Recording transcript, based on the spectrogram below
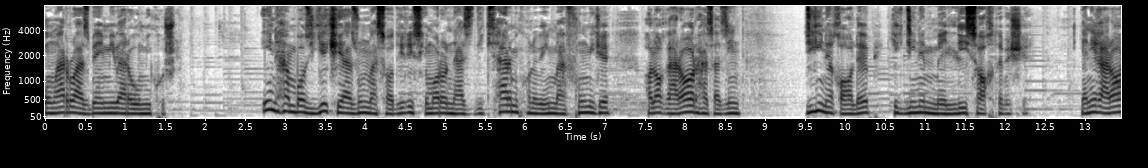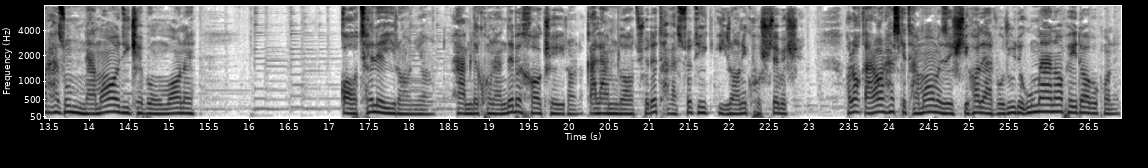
عمر رو از بین می‌بره و می‌کشه. این هم باز یکی از اون مصادیقی است که ما رو نزدیکتر می‌کنه به این مفهومی که حالا قرار هست از این دین غالب یک دین ملی ساخته بشه. یعنی قرار هست اون نمادی که به عنوان قاتل ایرانیان حمله کننده به خاک ایران قلمداد شده توسط یک ایرانی کشته بشه. حالا قرار هست که تمام زشتی ها در وجود او معنا پیدا بکنه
